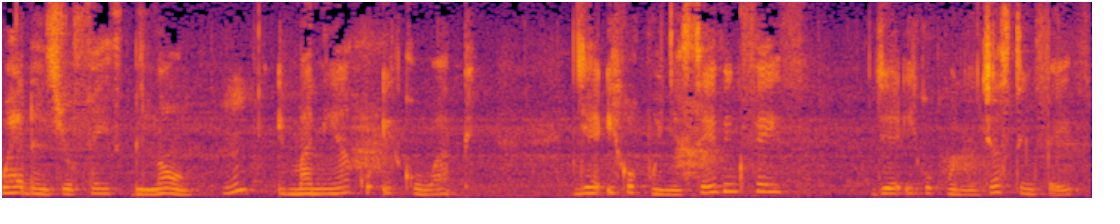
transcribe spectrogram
where does your faith belong? Hmm? Imani yako iko wapi? je iko kwenye saving faith je iko kwenye justing faith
